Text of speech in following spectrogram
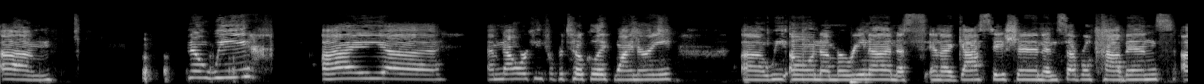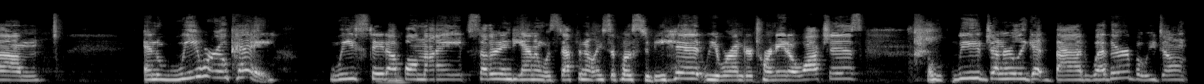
um, you know, we, I uh, am now working for Patoka Lake Winery. Uh, we own a marina and a, and a, gas station and several cabins. Um, and we were okay. We stayed up all night. Southern Indiana was definitely supposed to be hit. We were under tornado watches. We generally get bad weather, but we don't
